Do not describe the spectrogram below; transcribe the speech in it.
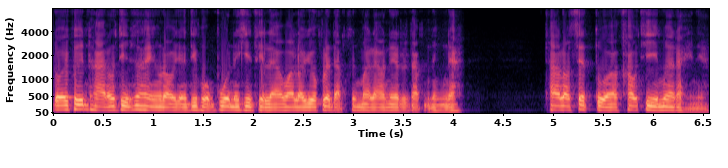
โดยพื้นฐานของทีมชาติไทยของเราอย่างที่ผมพูดในคลิปที่แล้วว่าเรายกระดับขึ้นมาแล้วในระดับหนึ่งนะ ถ้าเราเซตตัวเข้าที่เมื่อไหร่เนี่ย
